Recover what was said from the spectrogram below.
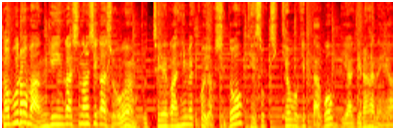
더불어 망귀인과 시너지가 좋은 부트엘과 히메코 역시도 계속 지켜보겠다고 이야기를 하네요.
